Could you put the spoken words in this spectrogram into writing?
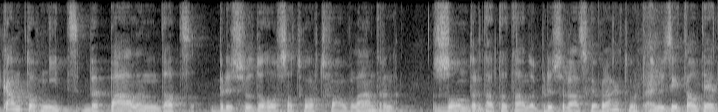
kan toch niet bepalen dat Brussel de hoofdstad wordt van Vlaanderen zonder dat het aan de Brusselaars gevraagd wordt. En u zegt altijd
